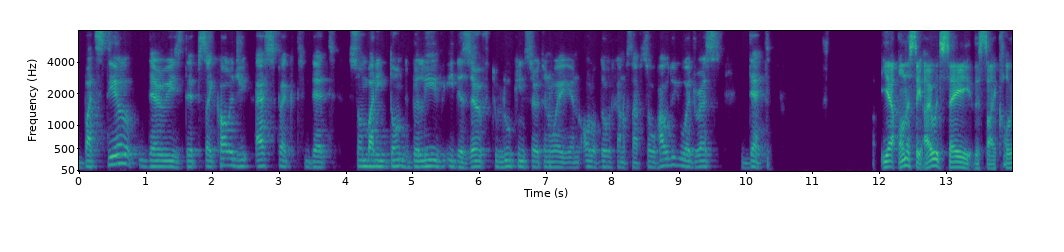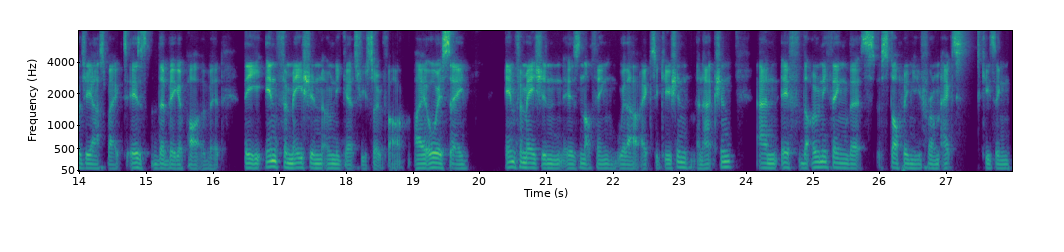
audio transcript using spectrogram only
but still there is the psychology aspect that somebody don't believe he deserves to look in certain way and all of those kind of stuff so how do you address that yeah honestly i would say the psychology aspect is the bigger part of it the information only gets you so far. I always say information is nothing without execution and action. And if the only thing that's stopping you from executing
